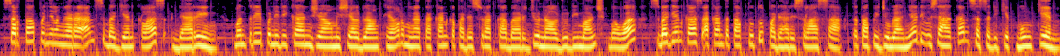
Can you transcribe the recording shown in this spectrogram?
serta penyelenggaraan sebagian kelas daring. Menteri Pendidikan Jean-Michel Blanquer mengatakan kepada surat kabar jurnal du Dimanche bahwa sebagian kelas akan tetap tutup pada hari Selasa, tetapi jumlahnya diusahakan sesedikit mungkin.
